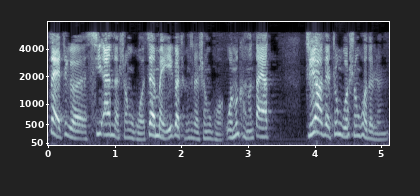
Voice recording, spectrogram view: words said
在这个西安的生活，在每一个城市的生活，我们可能大家。只要在中国生活的人，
